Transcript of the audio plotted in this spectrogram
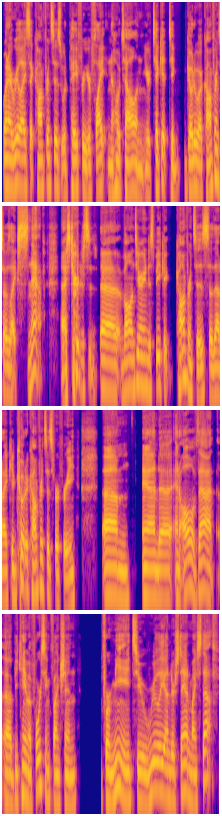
when I realized that conferences would pay for your flight and hotel and your ticket to go to a conference, I was like, snap. And I started uh, volunteering to speak at conferences so that I could go to conferences for free. Um, and, uh, and all of that uh, became a forcing function for me to really understand my stuff.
